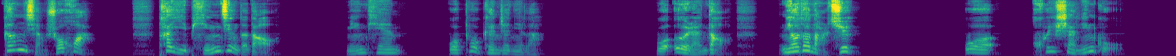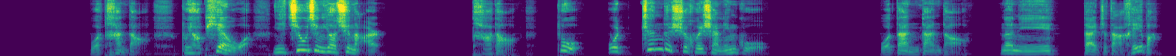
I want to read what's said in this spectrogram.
刚想说话，他已平静的道：“明天我不跟着你了。”我愕然道：“你要到哪儿去？”我回闪灵谷。我叹道：“不要骗我，你究竟要去哪儿？”他道：“不，我真的是回闪灵谷。”我淡淡道：“那你带着大黑吧。”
